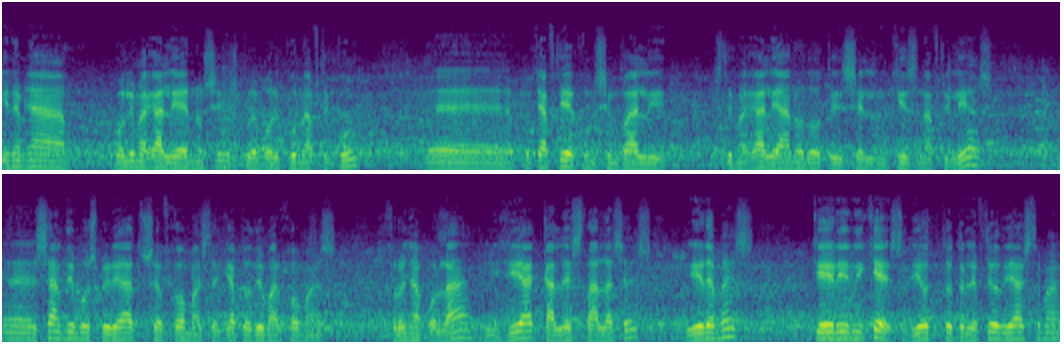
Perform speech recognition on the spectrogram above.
Είναι μια πολύ μεγάλη ένωση του εμπορικού ναυτικού ε, που και αυτοί έχουν συμβάλει στη μεγάλη άνοδο της ελληνικής ναυτιλίας. Ε, σαν Δήμος Πειραιά τους ευχόμαστε και από τον Δήμαρχό μας χρόνια πολλά, υγεία, καλές θάλασσες, ήρεμες και ειρηνικές, διότι το τελευταίο διάστημα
